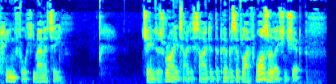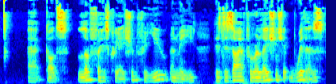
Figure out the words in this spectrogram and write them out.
painful humanity. James was right. I decided the purpose of life was relationship. Uh, God's love for his creation, for you and me, his desire for relationship with us,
